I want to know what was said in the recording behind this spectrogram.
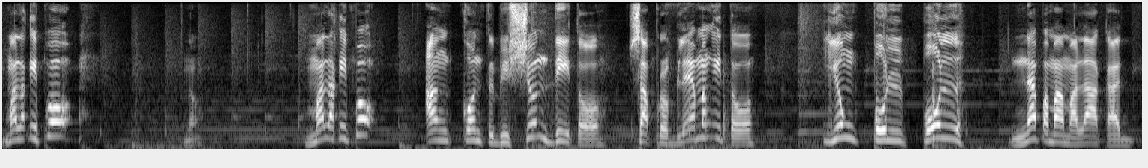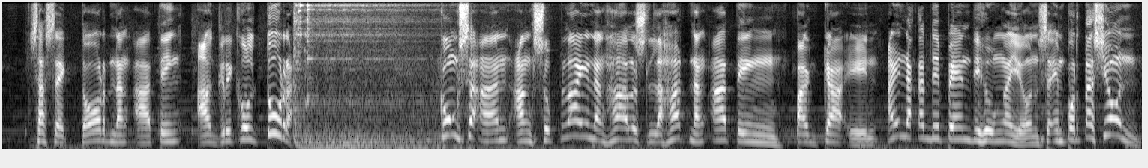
Malaki po. No? Malaki po ang kontribusyon dito sa problemang ito yung pulpol na pamamalakad sa sektor ng ating agrikultura. Kung saan ang supply ng halos lahat ng ating pagkain ay nakadepende ho ngayon sa importasyon.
